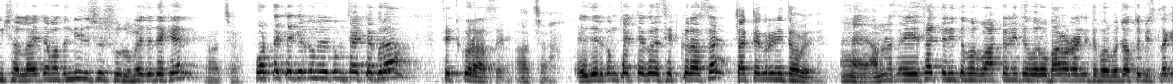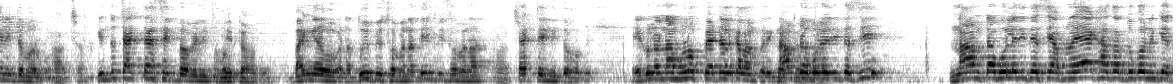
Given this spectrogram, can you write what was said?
ইনশাল্লাহ এটা আমাদের নিজস্ব শোরুম এই যে দেখেন আচ্ছা। প্রত্যেকটা কীরকম এরকম চারটা করে সেট করা আছে। আচ্ছা। এই যে এরকম চারটা করে সেট করা আছে? চারটা করে নিতে হবে? হ্যাঁ আমরা এই চারটা নিতে পারব আটটা নিতে পারব বারোটা নিতে পারব যত পিস লাগে নিতে পারব। আচ্ছা। কিন্তু চারটা সেট ভাবে নিতে হবে। নিতে হবে। হবে না দুই পিস হবে না তিন পিস হবে না আচ্ছা। চারটাই নিতে হবে। এগুলোর নাম হলো পেটেল কালামকারি। নামটা বলে দিতেছি নামটা বলে দিতেছি আপনারা এক হাজার দোকানে গিয়ে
